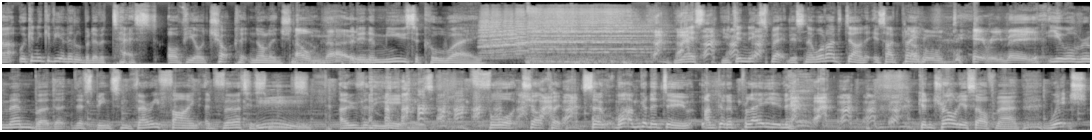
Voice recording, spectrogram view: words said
uh, we're going to give you a little bit of a test of your chocolate knowledge now. Oh, no. But in a musical way. yes, you didn't expect this. Now, what I've done is I've played. Oh dearie me! You will remember that there's been some very fine advertisements over the years for chocolate. So, what I'm going to do, I'm going to play you now. Control yourself, man. Which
